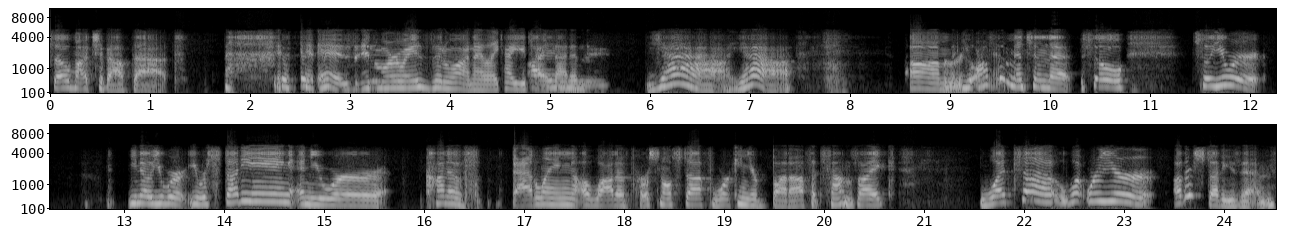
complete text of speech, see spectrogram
so much about that. it, it is in more ways than one. I like how you tied that in there. Yeah, yeah. Um, you also mentioned that so so you were you know you were you were studying and you were kind of battling a lot of personal stuff, working your butt off. It sounds like. What uh, what were your other studies in?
